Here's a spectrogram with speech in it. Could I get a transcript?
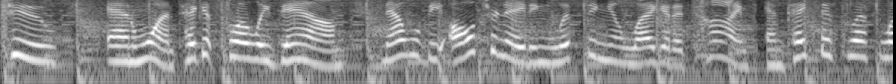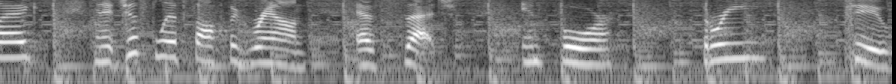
two, and one. Take it slowly down. Now we'll be alternating lifting a leg at a time. And take this left leg, and it just lifts off the ground as such. In four, three, two,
